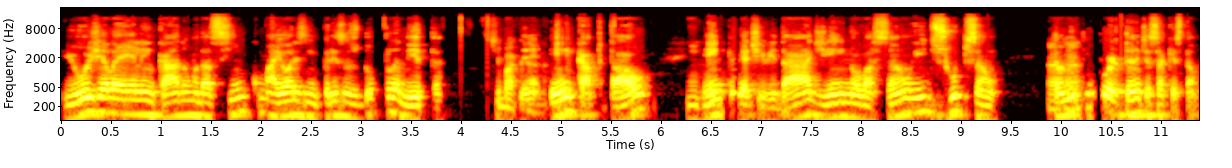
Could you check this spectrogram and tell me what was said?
E hoje ela é elencada uma das cinco maiores empresas do planeta. Que bacana. Né? Em capital, uhum. em criatividade, em inovação e disrupção. Então, uhum. é muito importante essa questão.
